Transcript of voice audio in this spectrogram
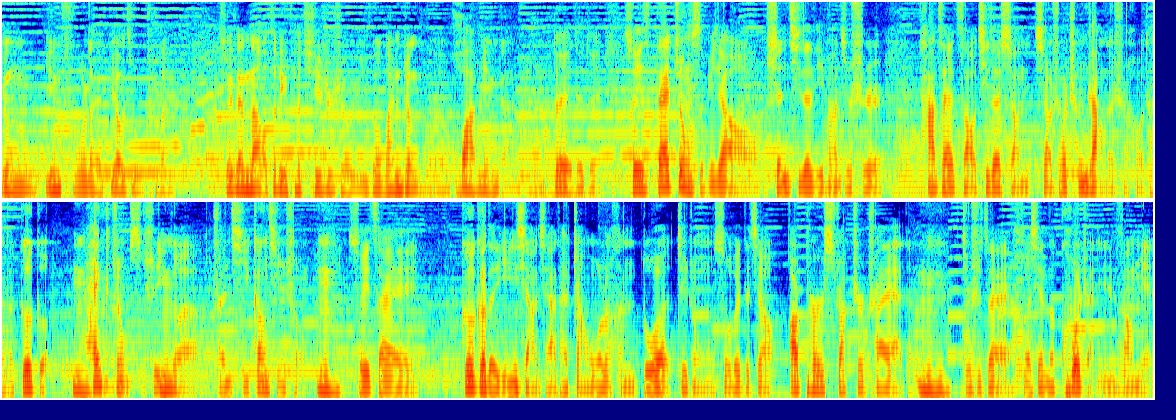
用音符来标注出来，所以在脑子里它其实是有一个完整的画面感。对对对，所以 Dad Jones 比较神奇的地方就是他在早期的小小时候成长的时候，他的哥哥 Hank Jones 是一个传奇钢琴手，嗯，所以在。哥哥的影响下，他掌握了很多这种所谓的叫 upper structure triad，嗯，就是在和弦的扩展音方面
